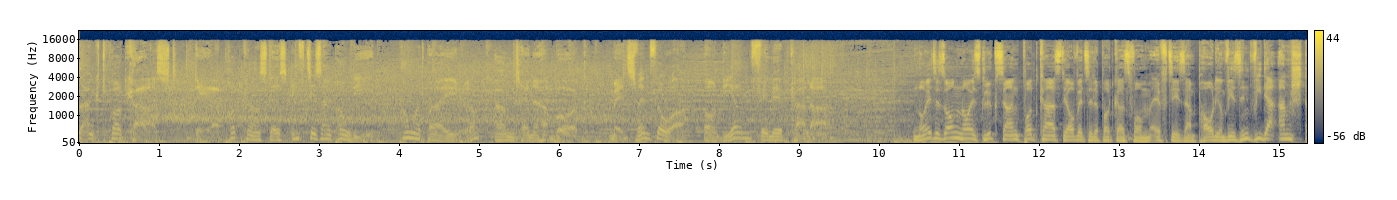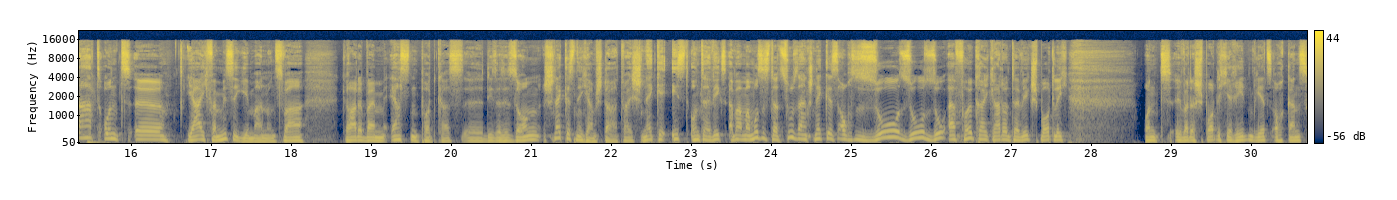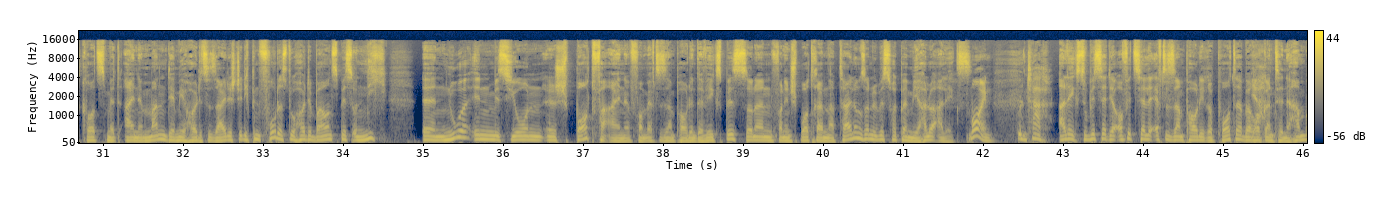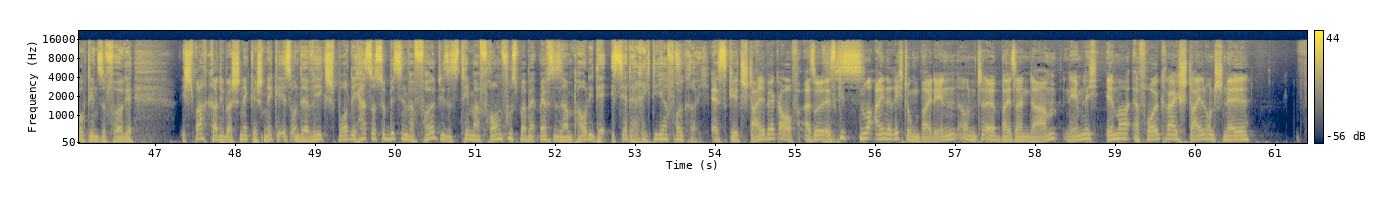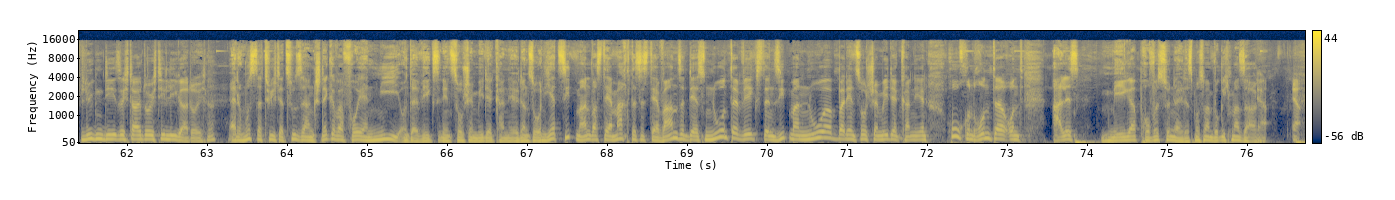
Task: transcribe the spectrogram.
Sankt Podcast, der Podcast des FC St. Pauli. Powered by Rock Antenne Hamburg. Mit Sven Flohr und Jan-Philipp Kahler. Neue Saison, neues Glücksan Podcast, der offizielle Podcast vom FC St. Pauli und wir sind wieder am Start und äh, ja, ich vermisse jemanden und zwar gerade beim ersten Podcast äh, dieser Saison. Schnecke ist nicht am Start, weil Schnecke ist unterwegs, aber man muss es dazu sagen, Schnecke ist auch so, so, so erfolgreich gerade unterwegs sportlich. Und über das Sportliche reden wir jetzt auch ganz kurz mit einem Mann, der mir heute zur Seite steht. Ich bin froh, dass du heute bei uns bist und nicht äh, nur in Mission äh, Sportvereine vom FC St. Pauli unterwegs bist, sondern von den sporttreibenden Abteilungen, sondern du bist heute bei mir. Hallo Alex. Moin, guten Tag. Alex, du bist ja der offizielle FC St. Pauli Reporter bei Ja. Rockantenne Hamburg, den zufolge ich sprach gerade über Schnecke. Schnecke ist unterwegs, sportlich. Hast du das so ein bisschen verfolgt, dieses Thema Frauenfußball beim FC St. Pauli? Der ist ja da richtig erfolgreich. Es geht steil bergauf. Also es gibt nur eine Richtung bei denen und äh, bei seinen Damen, nämlich immer erfolgreich, steil und schnell flügen die sich da durch die Liga durch. Ne? Ja, du musst natürlich dazu sagen, Schnecke war vorher nie unterwegs in den Social Media Kanälen und so. Und jetzt sieht man, was der macht. Das ist der Wahnsinn. Der ist nur unterwegs, dann sieht man nur bei den Social Media Kanälen hoch und runter und alles mega professionell. Das muss man wirklich mal sagen. Ja, ja.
